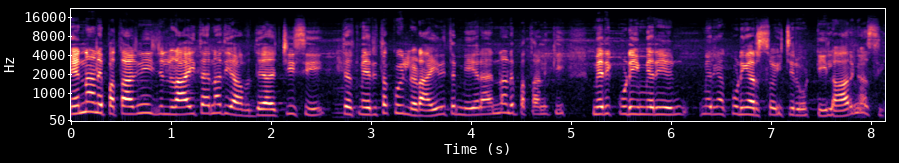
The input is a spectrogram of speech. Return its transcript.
ਇਹਨਾਂ ਨੇ ਪਤਾ ਨਹੀਂ ਲੜਾਈ ਤਾਂ ਇਹਨਾਂ ਦੀ ਆਪਦੇ ਚ ਹੀ ਸੀ ਤੇ ਮੇਰੀ ਤਾਂ ਕੋਈ ਲੜਾਈ ਨਹੀਂ ਤੇ ਮੇਰਾ ਇਹਨਾਂ ਨੇ ਪਤਾ ਨਹੀਂ ਕੀ ਮੇਰੀ ਕੁੜੀ ਮੇਰੀ ਮੇਰੀਆਂ ਕੁੜੀਆਂ ਰਸੋਈ 'ਚ ਰੋਟੀ ਲਾ ਰਹੀਆਂ ਸੀ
